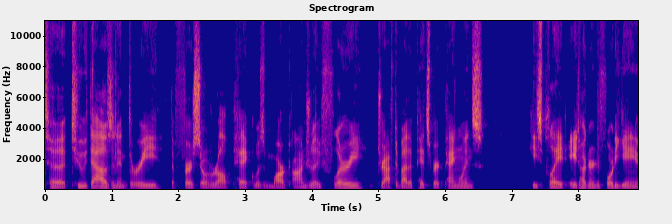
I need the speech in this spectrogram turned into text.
to 2003. The first overall pick was Marc Andre Fleury, drafted by the Pittsburgh Penguins. He's played 840 game,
